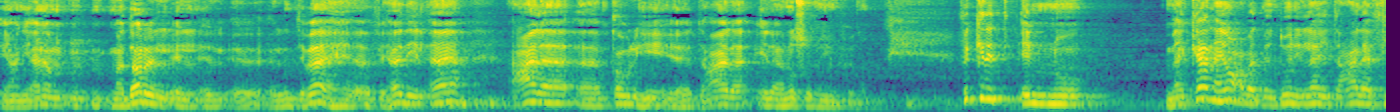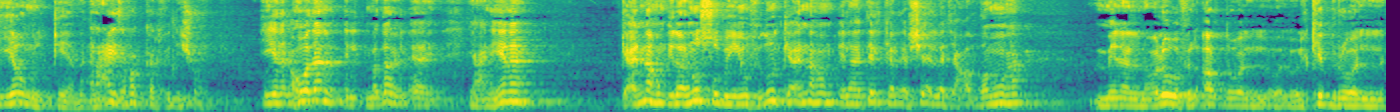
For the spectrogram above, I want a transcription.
يعني أنا مدار ال ال ال الانتباه في هذه الآية على قوله تعالى إلى نصب ينفضون فكرة أنه ما كان يعبد من دون الله تعالى في يوم القيامة أنا عايز أفكر في دي شوية. هي هو ده مدار الآية. يعني هنا كأنهم إلى نصب يوفضون كأنهم إلى تلك الأشياء التي عظموها من العلو في الأرض والكبر وال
